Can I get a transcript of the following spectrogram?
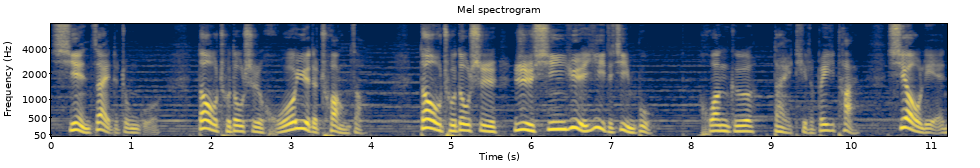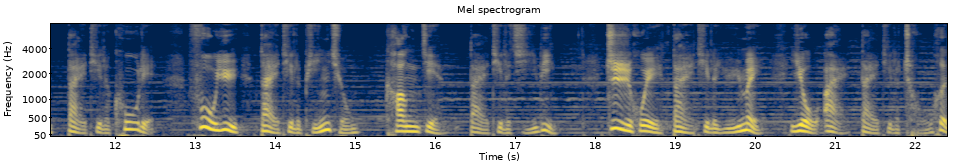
现在的中国，到处都是活跃的创造，到处都是日新月异的进步。欢歌代替了悲叹，笑脸代替了哭脸，富裕代替了贫穷，康健。代替了疾病，智慧代替了愚昧，友爱代替了仇恨，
